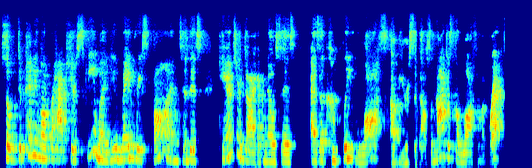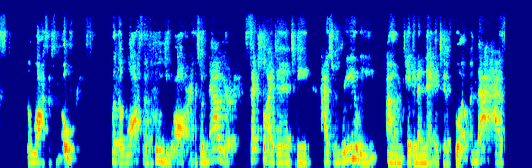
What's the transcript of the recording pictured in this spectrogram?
So, depending on perhaps your schema, you may respond to this cancer diagnosis as a complete loss of yourself. So, not just the loss of a breast, the loss of some ovaries, but the loss of who you are. And so now your sexual identity has really um, taken a negative blow. And that has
